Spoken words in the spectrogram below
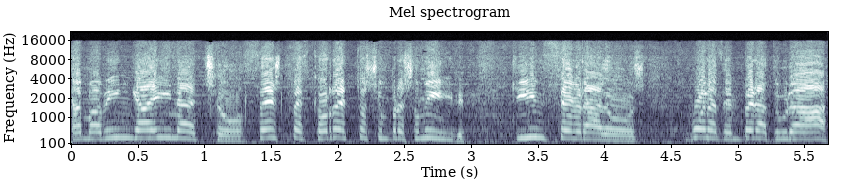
Camavinga y Nacho. Césped correcto sin presumir. 15 grados. Buena temperatura.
